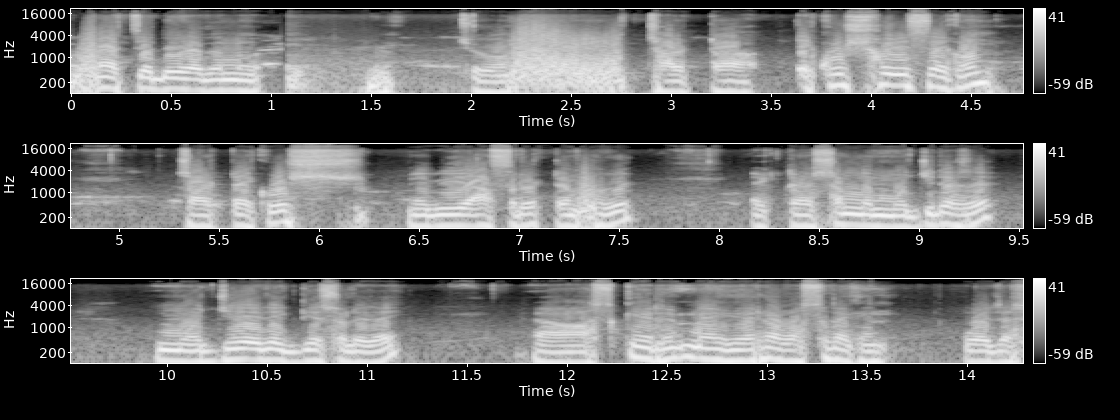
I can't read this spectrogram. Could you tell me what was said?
আমরা আচ্ছা ঠিক ধন্যবাদ তো চারটা একুশ হয়েছে এখন। চারটা একুশ মেবি আসরের টাইম হবে। একটা সামনে মসজিদ আছে মসজিদের দিক দিয়ে চলে যায় আজকের মেঘের অবস্থা দেখেন, ওয়েদার।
